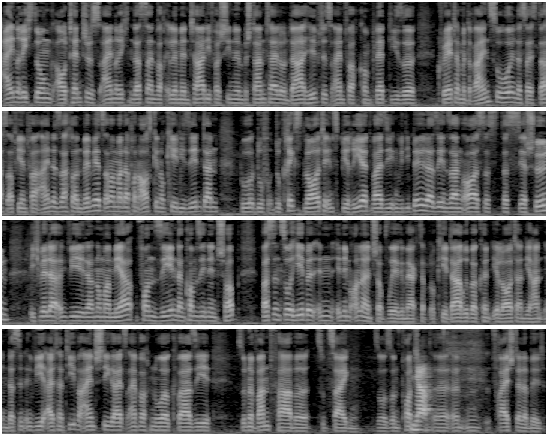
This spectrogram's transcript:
Einrichtung, authentisches Einrichten, das ist einfach elementar, die verschiedenen Bestandteile und da hilft es einfach komplett, diese Creator mit reinzuholen. Das heißt, das ist auf jeden Fall eine Sache. Und wenn wir jetzt aber mal davon ausgehen, okay, die sehen dann, du, du, du kriegst Leute inspiriert, weil sie irgendwie die Bilder sehen, sagen, oh, ist das, das ist sehr schön, ich will da irgendwie da nochmal mehr von sehen, dann kommen sie in den Shop. Was sind so Hebel in, in dem Online-Shop, wo ihr gemerkt habt, okay, darüber könnt ihr Leute an die Hand nehmen? Das sind irgendwie alternative Einstiege, als einfach nur quasi so eine Wandfarbe zu zeigen. So, so ein Pot, ja. äh, ein Freistellerbild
